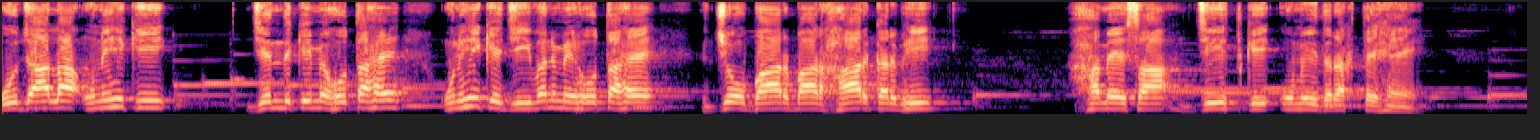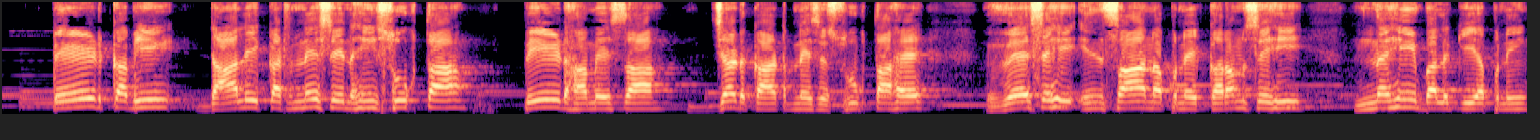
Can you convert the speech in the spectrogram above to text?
उजाला उन्हीं की ज़िंदगी में होता है, उन्हीं के जीवन में होता है, जो बार बार हार कर भी हमेशा जीत की उम्मीद रखते हैं। पेड़ कभी डाली कटने से नहीं सूखता, पेड़ हमेशा जड़ काटने से सूखता है। वैसे ही इंसान अपने कर्म से ही नहीं, बल्कि अपनी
